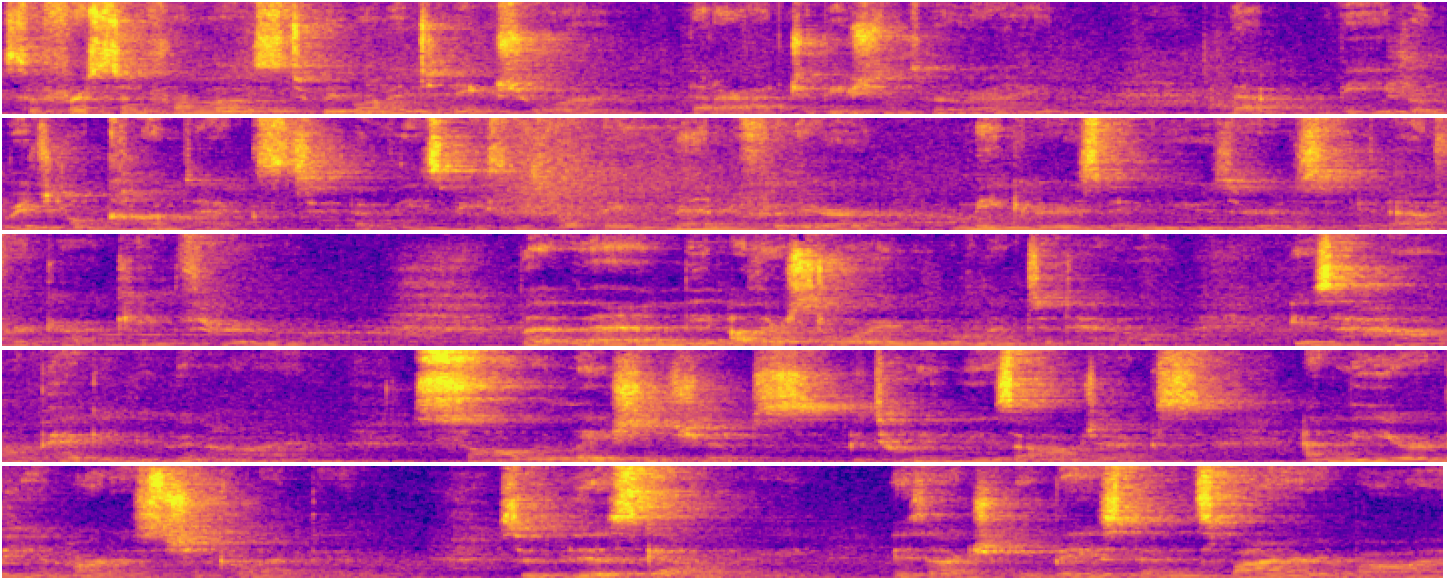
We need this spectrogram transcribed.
So first and foremost, we wanted to make sure that our attributions were right, that the original context of these pieces, what they meant for their makers and users in Africa came through. But then the other story we wanted to tell is how Peggy Guggenheim saw relationships between these objects and the European artists she collected. So this gallery is actually based and inspired by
